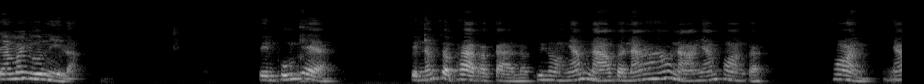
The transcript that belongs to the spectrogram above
แต่มาอยู่นี่ล่ะ เป็นภูมิแพ้เป็นน้ำสภาพอากาศแล้วพี่น้องย้ำหนาวกับหนาวหนาวย้ำร้อนกับร้อนย้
